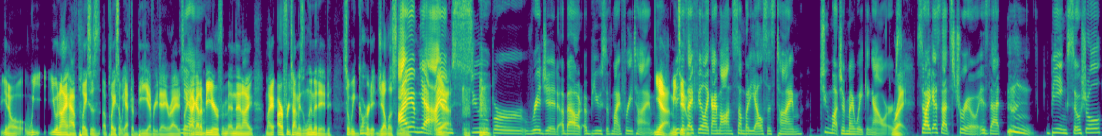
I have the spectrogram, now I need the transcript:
you know, we you and I have places a place that we have to be every day, right? It's like I got to be here from and then I my our free time is limited, so we guard it jealously. I am, yeah, I am super rigid about abuse of my free time. yeah, me because too. Because I feel like I'm on somebody else's time too much of my waking hours. right. So I guess that's true is that being social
